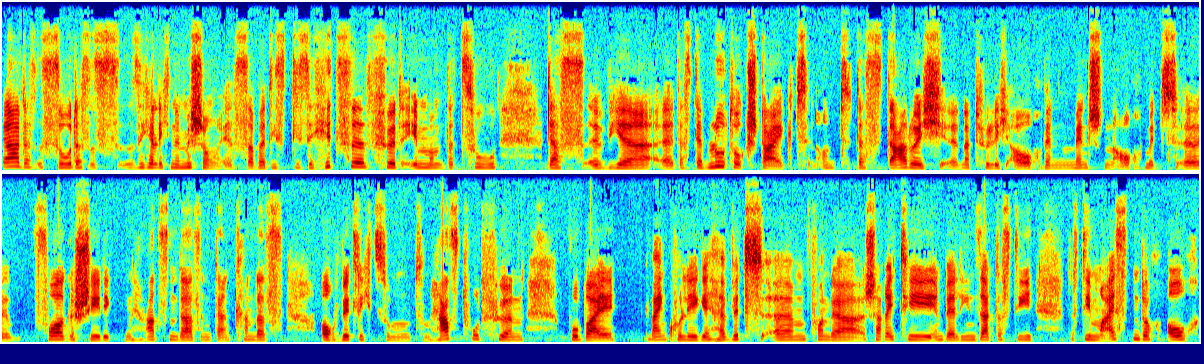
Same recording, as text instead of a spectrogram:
Ja, das ist so, dass es sicherlich eine Mischung ist. Aber dies, diese Hitze führt eben dazu, dass wir, äh, dass der Blutdruck steigt und dass dadurch äh, natürlich auch, wenn Menschen auch mit äh, vorgeschädigten Herzen da sind, dann kann das auch wirklich zum, zum Herztod führen. Wobei mein Kollege Herr Witt ähm, von der Charité in Berlin sagt, dass die, dass die meisten doch auch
